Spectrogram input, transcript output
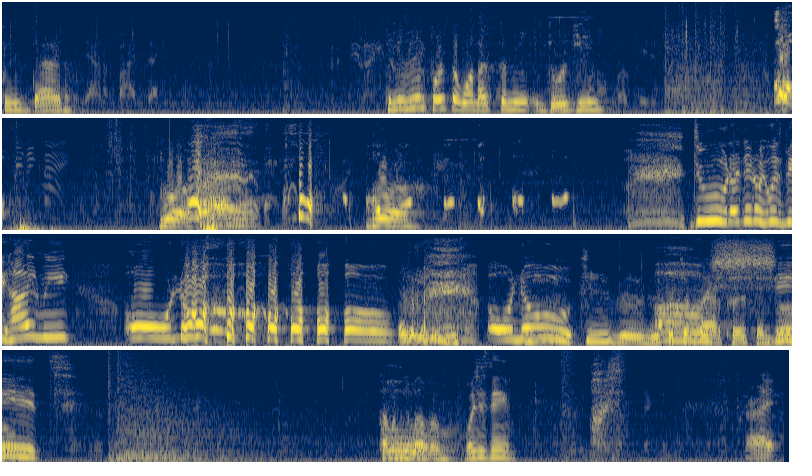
He's dead. Down to five seconds. Can you reinforce the one next to me, Georgie? Oh! Bruh. Bruh. Dude, I didn't know he was behind me. Oh no! oh no! Jesus, you're oh such a oh, bad person, shit! bro. Tell him you love oh, him. What's his name? Alright.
